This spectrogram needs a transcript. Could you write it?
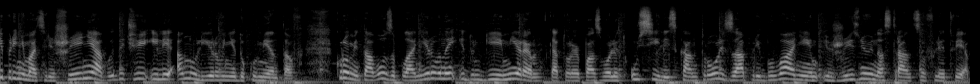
и принимать принимать решения о выдаче или аннулировании документов. Кроме того, запланированы и другие меры, которые позволят усилить контроль за пребыванием и жизнью иностранцев в Литве.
